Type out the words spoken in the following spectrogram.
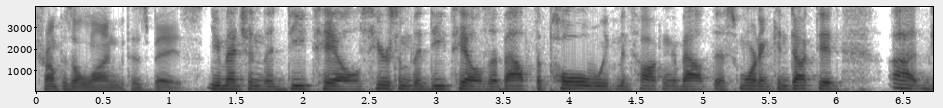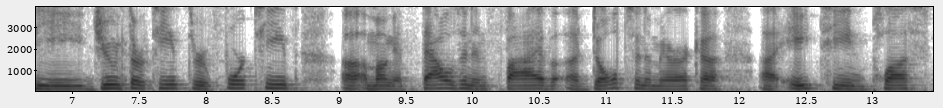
Trump is aligned with his base. You mentioned the details. Here's some of the details about the poll we've been talking about this morning, conducted uh, the June 13th through 14th uh, among 1,005 adults in America, uh, 18 plus.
